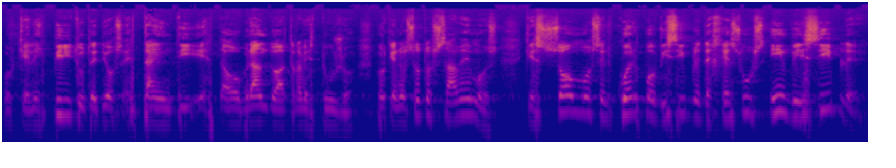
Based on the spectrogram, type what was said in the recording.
porque el Espíritu de Dios está en ti, está obrando a través tuyo. Porque nosotros sabemos que somos el cuerpo visible de Jesús, invisible.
